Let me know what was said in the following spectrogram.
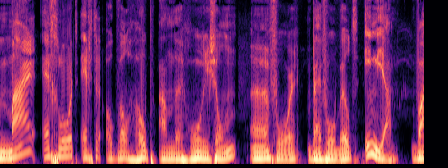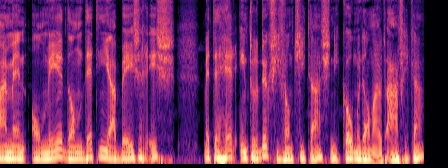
Maar er gloort echter ook wel hoop aan de horizon voor bijvoorbeeld India. Waar men al meer dan 13 jaar bezig is met de herintroductie van cheetahs. Die komen dan uit Afrika.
